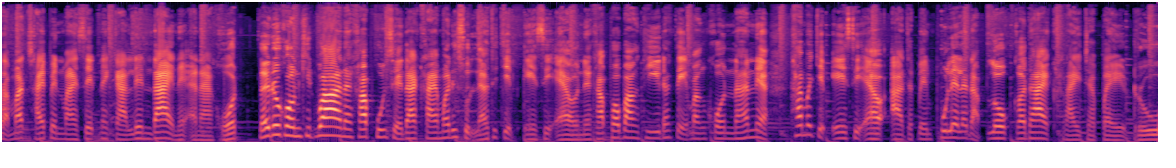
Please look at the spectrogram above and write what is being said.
สามารถใช้เป็น mindset ในการเล่นได้ในอนาคต และทุกคนคิดว่านะครับคุณเสียดายใครมากที่สุดแล้วที่เจ็บ ACL นะครับเพราะบางทีนักเตะบางคนนั้นเนี่ยถ้าไม่เจ็บ ACL อาจจะเป็นผู้เล่นระดับโลกก็ได้ใครจะไปรู้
